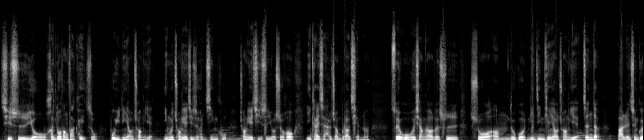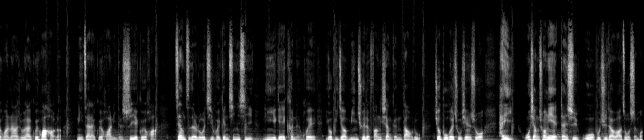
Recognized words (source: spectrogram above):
其实有很多方法可以做，不一定要创业，因为创业其实很辛苦，创业其实有时候一开始还赚不到钱呢。所以我会想到的是说，嗯，如果你今天要创业，真的把人生规划拿出来规划好了，你再来规划你的事业规划。这样子的逻辑会更清晰，你也可能会有比较明确的方向跟道路，就不会出现说，嘿，我想创业，但是我不知道我要做什么。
